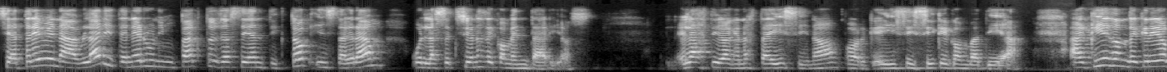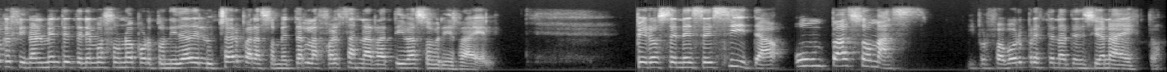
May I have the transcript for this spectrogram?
se atreven a hablar y tener un impacto ya sea en TikTok, Instagram o en las secciones de comentarios. Lástima que no está Easy, ¿no? Porque Easy sí que combatía. Aquí es donde creo que finalmente tenemos una oportunidad de luchar para someter las falsas narrativas sobre Israel. Pero se necesita un paso más. Y por favor presten atención a esto.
